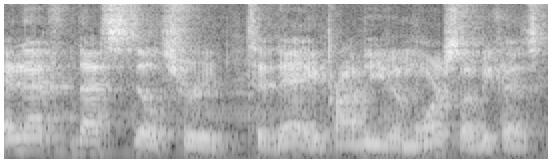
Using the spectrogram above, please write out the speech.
and that's that's still true today probably even more so because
